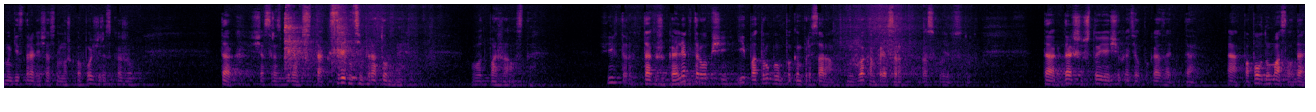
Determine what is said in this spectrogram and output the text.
магистрали сейчас немножко попозже расскажу. Так, сейчас разберемся. Так, среднетемпературный. Вот, пожалуйста. Фильтр, также коллектор общий и по трубам, по компрессорам. Два компрессора расходятся тут. Так, дальше, что я еще хотел показать? Да. А, по поводу масла, да.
